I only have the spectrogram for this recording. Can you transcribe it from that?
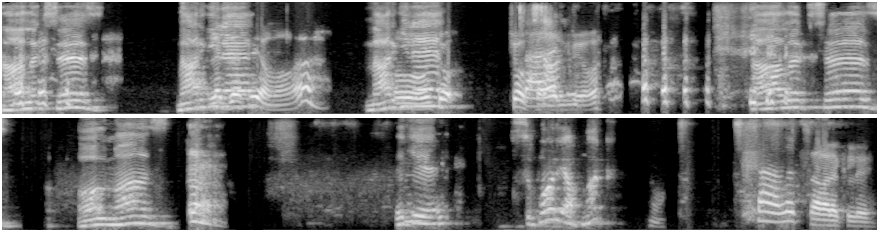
Sağlıksız. Nargile. Ah. Oo, Nargile. çok, çok Sağlıklı. sağlıklı. Sağlıksız. Olmaz. Peki spor yapmak Sağlık. Sağlıklı.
